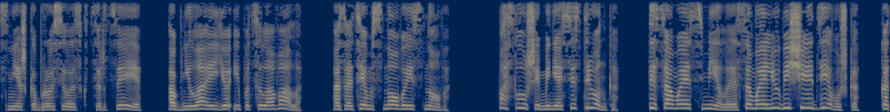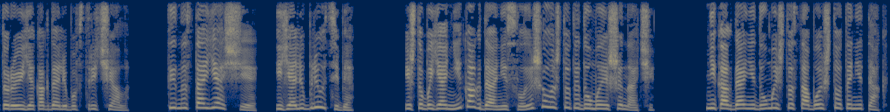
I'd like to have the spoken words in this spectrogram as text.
Снежка бросилась к Цирцее, обняла ее и поцеловала, а затем снова и снова. «Послушай меня, сестренка, ты самая смелая, самая любящая девушка, которую я когда-либо встречала. Ты настоящая, и я люблю тебя. И чтобы я никогда не слышала, что ты думаешь иначе. Никогда не думай, что с тобой что-то не так».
